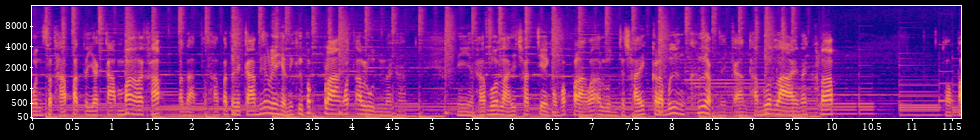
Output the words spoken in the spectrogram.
บนสถาปัตยกรรมบ้างแล้วครับ ประดับสถาปัตยกรรมที่นักเรียนเห็นนี่คือพระปรางวัดอรุณนะครับนี่ครับลวดลายที่ชัดเจนของพระปรางวัดอรุณจะใช้กระเบื้องเคลือบในการทำลวดลายนะครับ ต่อไป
